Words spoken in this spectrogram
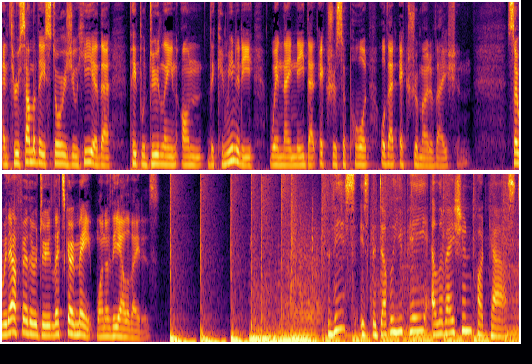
And through some of these stories, you'll hear that people do lean on the community when they need that extra support or that extra motivation. So without further ado, let's go meet one of the elevators. This is the WP Elevation Podcast,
